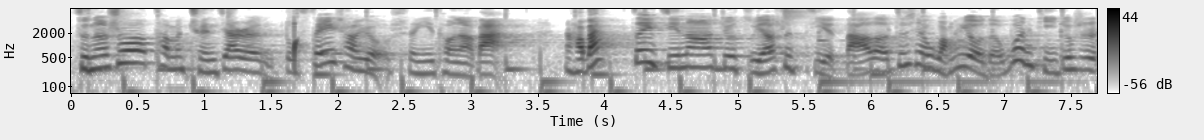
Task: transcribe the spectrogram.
只能说他们全家人都非常有生意头脑吧。那好吧，这一集呢就主要是解答了这些网友的问题，就是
